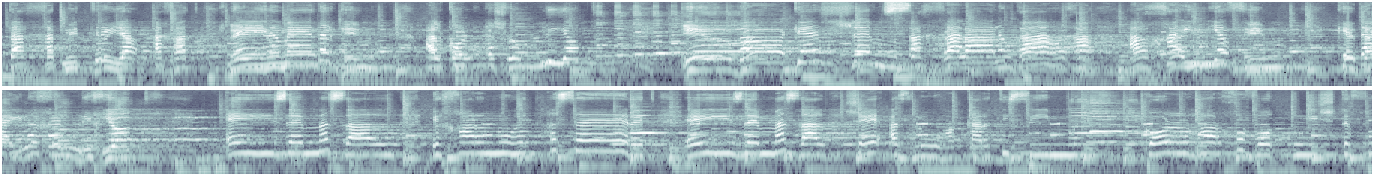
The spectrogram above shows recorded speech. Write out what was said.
תחת מטריה אחת, שנינו מדלגים על כל השוליות. עיר בגשם סחה לנו ככה, החיים יפים, כדאי לכם לחיות. איזה מזל, איחרנו את הסרט, איזה מזל שאזלו הכרטיסים. כל הרחובות נשטפו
